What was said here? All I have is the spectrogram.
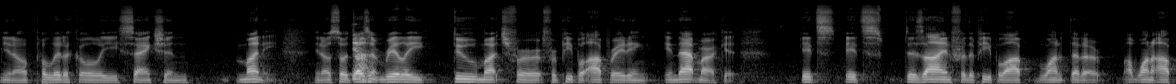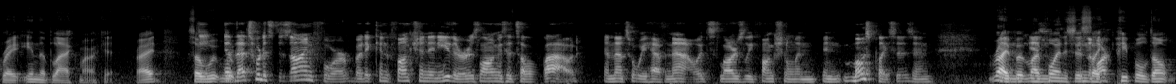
you know politically sanctioned money, you know, so it doesn't really do much for, for people operating in that market. It's it's designed for the people op- want that are want to operate in the black market right? So yeah, that's what it's designed for, but it can function in either as long as it's allowed, and that's what we have now. It's largely functional in, in most places, and right. In, but my in, point is just like market. people don't,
